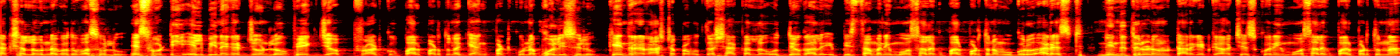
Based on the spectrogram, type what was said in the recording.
లక్షల్లో నగదు వసూలు ఎస్ఓటీ ఎల్బీ నగర్ జోన్లో ఫేక్ జాబ్ ఫ్రాడ్కు పాల్పడుతున్న గ్యాంగ్ పట్టుకున్న పోలీసులు. కేంద్ర రాష్ట్ర ప్రభుత్వ శాఖల్లో ఉద్యోగాలు ఇప్పిస్తామని మోసాలకు పాల్పడుతున్న ముగ్గురు అరెస్ట్. నిందితులను టార్గెట్గా చేసుకుని మోసాలకు పాల్పడుతున్న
